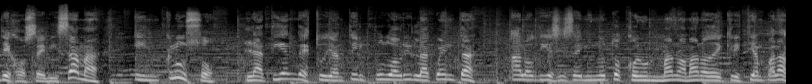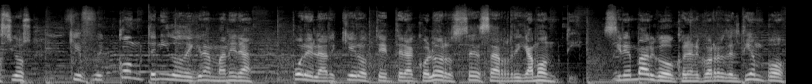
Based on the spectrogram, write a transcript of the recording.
de José Bizama. Incluso la tienda estudiantil pudo abrir la cuenta a los 16 minutos con un mano a mano de Cristian Palacios que fue contenido de gran manera por el arquero tetracolor César Rigamonti. Sin embargo, con el correr del tiempo,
